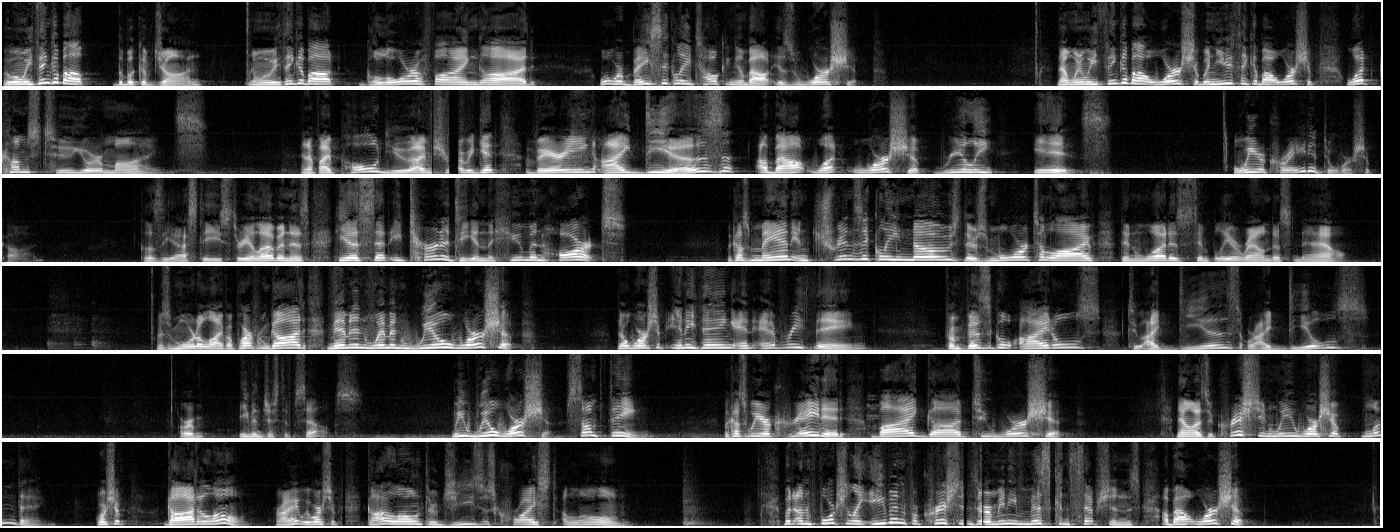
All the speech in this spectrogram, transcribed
But when we think about the book of John, and when we think about glorifying God, what we're basically talking about is worship. Now, when we think about worship, when you think about worship, what comes to your minds? And if I polled you, I'm sure I would get varying ideas about what worship really is. We are created to worship God. Ecclesiastes 3:11 is he has set eternity in the human heart. Because man intrinsically knows there's more to life than what is simply around us now. There's more to life. Apart from God, men and women will worship. They'll worship anything and everything. From physical idols to ideas or ideals, or even just themselves. We will worship something because we are created by God to worship. Now, as a Christian, we worship one thing worship God alone, right? We worship God alone through Jesus Christ alone. But unfortunately, even for Christians, there are many misconceptions about worship.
